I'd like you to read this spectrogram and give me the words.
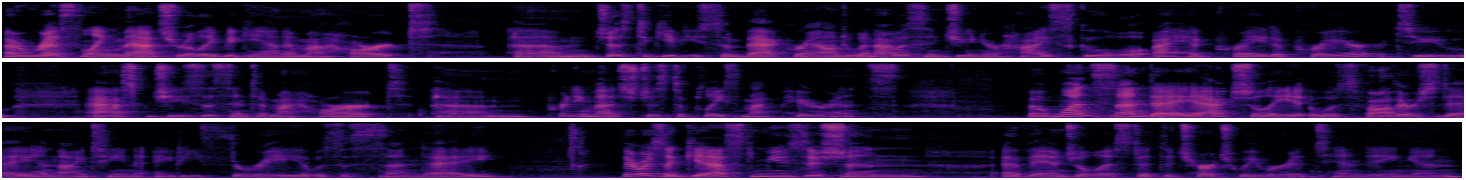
a wrestling match really began in my heart. Um, just to give you some background, when I was in junior high school, I had prayed a prayer to ask Jesus into my heart, um, pretty much just to please my parents. But one Sunday, actually, it was Father's Day in 1983, it was a Sunday, there was a guest musician evangelist at the church we were attending. And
